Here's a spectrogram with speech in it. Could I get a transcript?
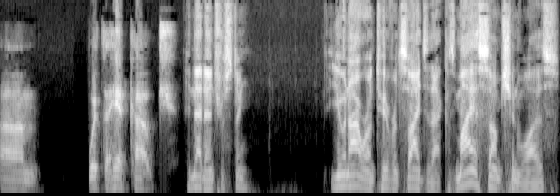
um, with the head coach. Isn't that interesting? You and I were on two different sides of that because my assumption was,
